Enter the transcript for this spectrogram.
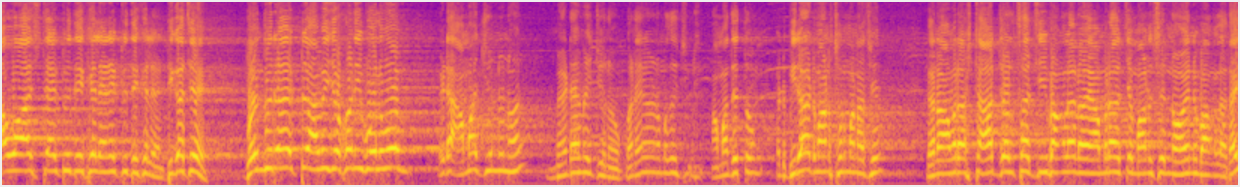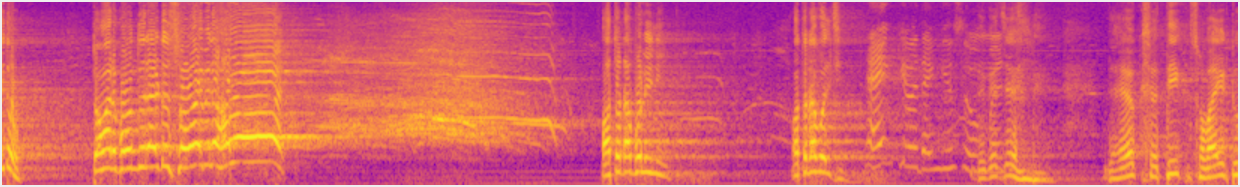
আওয়াজটা একটু দেখে নেন, একটু দেখে নেন, ঠিক আছে? বন্ধুরা, একটু আমি যখনই বলব, এটা আমার জন্য নয় ম্যাডামের জন্য। মানে আমাদের আমাদের তো বিরাট মান সম্মান আছে। কেন, আমরা স্টার জলসা, জি বাংলা নয়, আমরা হচ্ছে মানুষের নয়ন বাংলা, তাই তো? তোমার বন্ধুরা, একটু সবাই মিলে হবে! অতটা বলিনি। অতটা বলছি thank you thank you so much দেখেছেন যাই হোক সত্যি সবাই একটু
